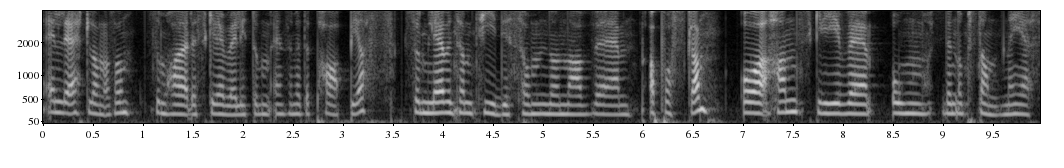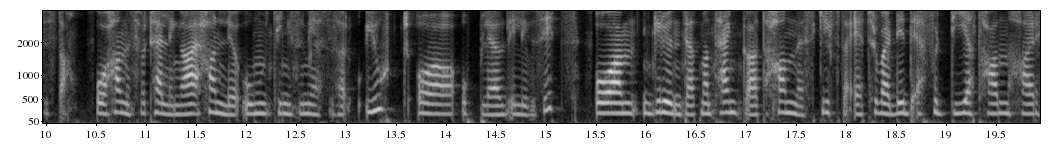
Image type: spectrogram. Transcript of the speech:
eller et eller annet sånt, som har skrevet litt om en som heter Papias, som levde samtidig som noen av eh, apostlene. Og han skriver om den oppstandende Jesus, da. Og hans fortellinger handler om ting som Jesus har gjort og opplevd i livet sitt. Og grunnen til at man tenker at hans skrifter er troverdig, det er fordi at han har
